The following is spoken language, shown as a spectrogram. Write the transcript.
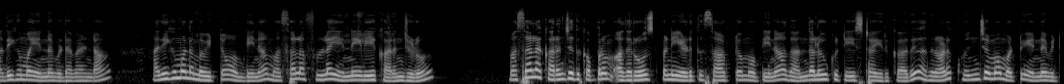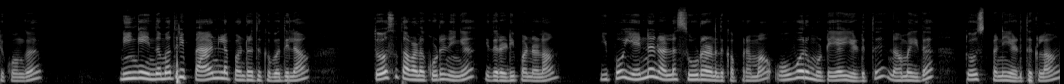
அதிகமாக எண்ணெய் விட வேண்டாம். அதிகமாக நம்ம விட்டோம் அப்படின்னா மசாலா ஃபுல்லாக எண்ணெயிலேயே கரைஞ்சிடும். மசாலா கரைஞ்சதுக்கப்புறம் அதை ரோஸ்ட் பண்ணி எடுத்து சாப்பிட்டோம் அப்படின்னா அது அந்தளவுக்கு டேஸ்ட்டாக இருக்காது. அதனால் கொஞ்சமாக மட்டும் எண்ணெய் விட்டுக்கோங்க. நீங்கள் இந்த மாதிரி பேனில் பண்ணுறதுக்கு பதிலாக தோசை தவளை கூட நீங்கள் இதை ரெடி பண்ணலாம். இப்போது எண்ணெய் நல்லா சூடானதுக்கப்புறமா ஒவ்வொரு முட்டையாக எடுத்து நம்ம இதை டோஸ்ட் பண்ணி எடுத்துக்கலாம்.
